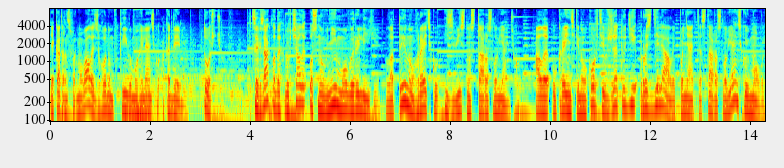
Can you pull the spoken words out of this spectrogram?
яка трансформувалась згодом в Києво-Могилянську академію тощо. В цих закладах вивчали основні мови релігії латину, грецьку і, звісно, старослов'янську. Але українські науковці вже тоді розділяли поняття старослов'янської мови,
